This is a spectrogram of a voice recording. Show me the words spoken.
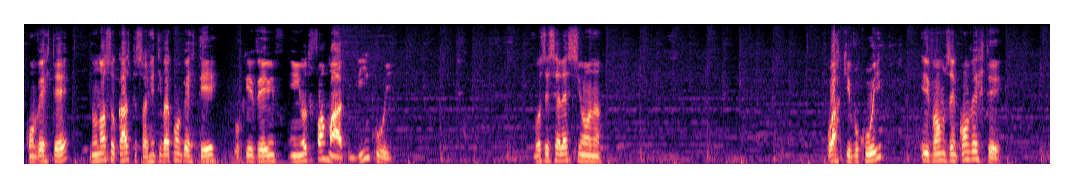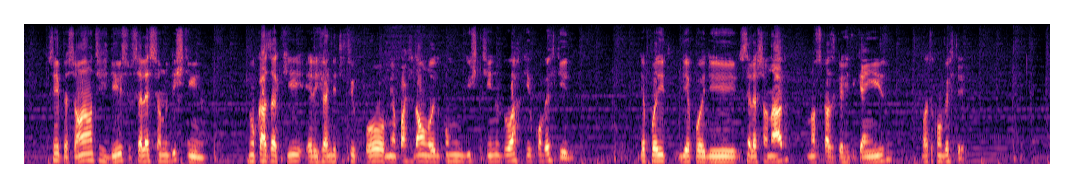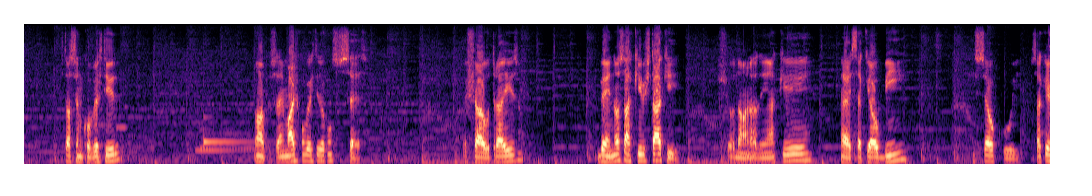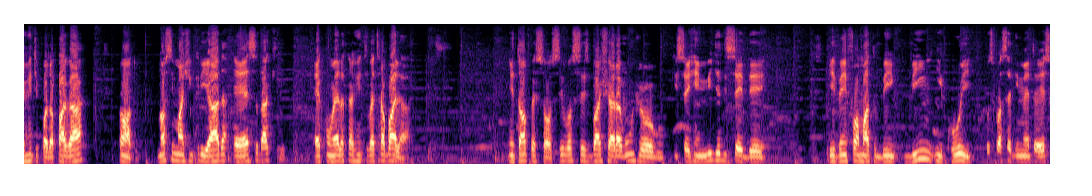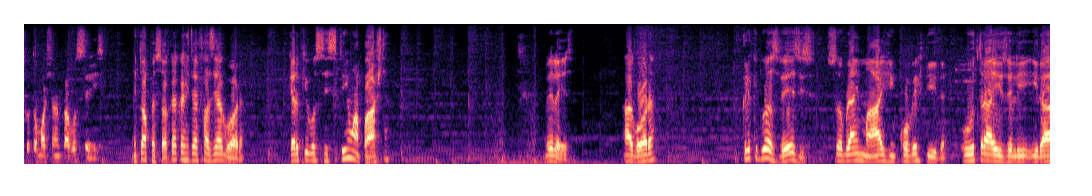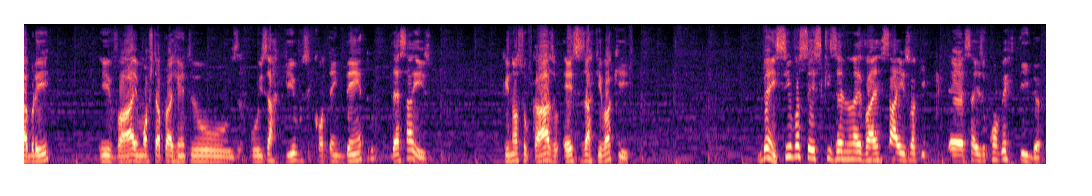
converter. No nosso caso, pessoal, a gente vai converter o que veio em, outro formato, BIM CUI. Você seleciona o arquivo CUI e vamos em converter. Sim, pessoal, antes disso, selecione o destino. No caso aqui, ele já identificou minha parte download como destino do arquivo convertido. Depois de, depois de selecionado, no nosso caso aqui a gente quer em ISO, bota converter. Está sendo convertido. Pronto, pessoal, a imagem convertida com sucesso. Fechar Ultra ISO. Bem, nosso arquivo está aqui. Deixa eu dar uma olhadinha aqui. É, isso aqui é o BIM. Isso é o CUI. Isso aqui a gente pode apagar. Pronto. Nossa imagem criada é essa daqui. É com ela que a gente vai trabalhar. Então, pessoal, se vocês baixarem algum jogo que seja em mídia de CD e vem em formato BIM, BIM e CUI, os procedimentos é esse que eu estou mostrando para vocês. Então, pessoal, o que, é que a gente vai fazer agora? Quero que vocês criem uma pasta. Beleza. Agora, clique duas vezes sobre a imagem convertida. O Ultra ISO ele irá abrir e vai mostrar para a gente os, os arquivos que contém dentro dessa ISO que em nosso caso esses arquivos aqui. Bem, se vocês quiserem levar essa ISO aqui, essa ISO convertida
